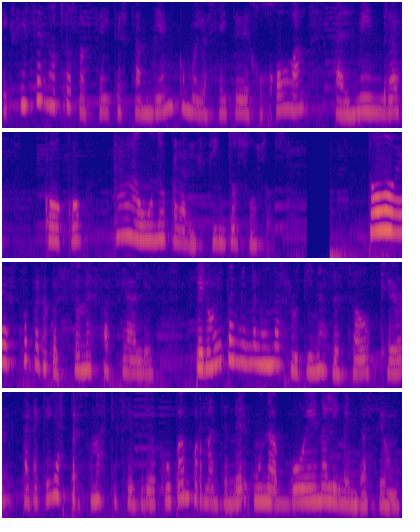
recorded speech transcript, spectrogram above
Existen otros aceites también como el aceite de jojoba, almendras, coco, cada uno para distintos usos. Todo esto para cuestiones faciales, pero hay también algunas rutinas de self-care para aquellas personas que se preocupan por mantener una buena alimentación.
